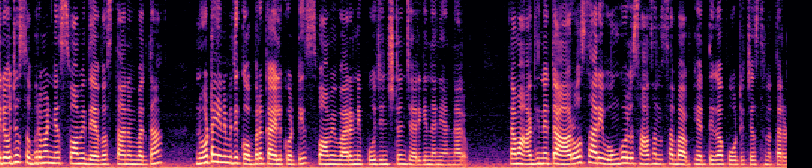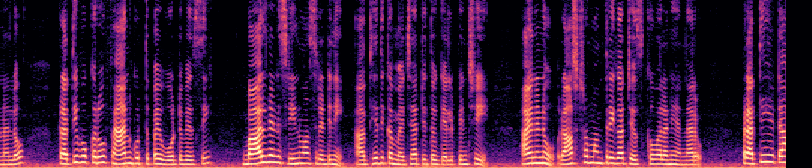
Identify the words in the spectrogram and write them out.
ఈరోజు సుబ్రహ్మణ్య స్వామి దేవస్థానం వద్ద నూట ఎనిమిది కొబ్బరికాయలు కొట్టి స్వామి వారిని పూజించడం జరిగిందని అన్నారు. తమ అధినేత ఆరోసారి ఒంగోలు శాసనసభ అభ్యర్థిగా పోటీ చేస్తున్న తరుణంలో ప్రతి ఒక్కరూ ఫ్యాన్ గుర్తుపై ఓటు వేసి బాలినేని శ్రీనివాసరెడ్డిని అత్యధిక మెజార్టీతో గెలిపించి ఆయనను రాష్ట్ర మంత్రిగా చేసుకోవాలని అన్నారు. ప్రతి ఏటా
